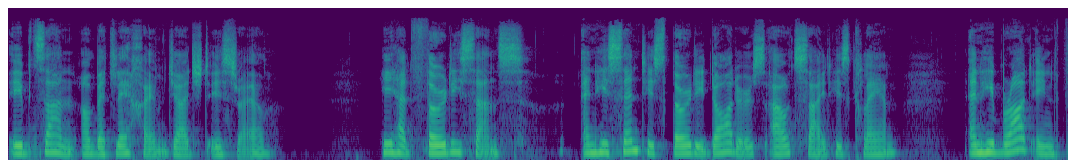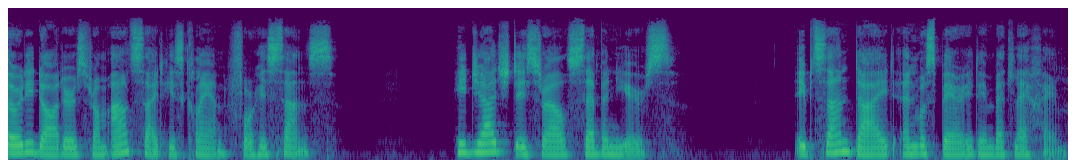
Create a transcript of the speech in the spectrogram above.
Ibzan of Bethlehem judged Israel. He had thirty sons, and he sent his thirty daughters outside his clan, and he brought in thirty daughters from outside his clan for his sons. He judged Israel seven years. Ibzan died and was buried in Bethlehem.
